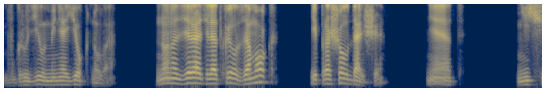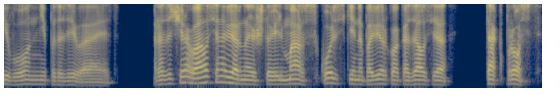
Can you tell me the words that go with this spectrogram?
В груди у меня ёкнуло. Но надзиратель открыл замок и прошел дальше. Нет, ничего он не подозревает. Разочаровался, наверное, что Эльмар Скользкий на поверку оказался так прост.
